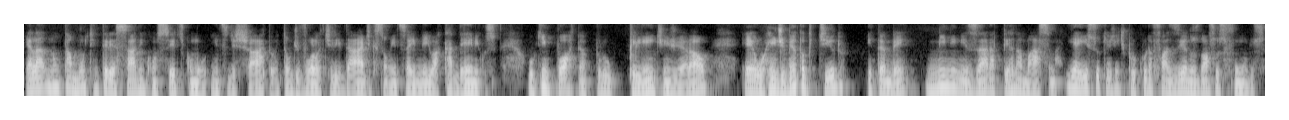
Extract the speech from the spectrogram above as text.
ela não está muito interessada em conceitos como índice de Sharpe ou então de volatilidade, que são índices aí meio acadêmicos. O que importa para o cliente em geral é o rendimento obtido e também minimizar a perda máxima. E é isso que a gente procura fazer nos nossos fundos.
